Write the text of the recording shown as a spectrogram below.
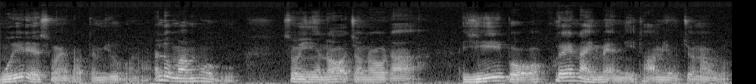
မွေးတယ်ဆိုရင်တော့တစ်မျိုးပေါ့နော်အဲ့လိုမှမဟုတ်ဘူးဆိုရင်တော့ကျွန်တော်တို့ဒါ အရေးပေါ်ခွဲနိုင်မဲ့အနေအထားမျိုးကျွန်တော်တို့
